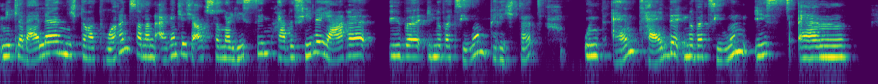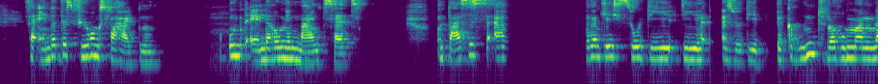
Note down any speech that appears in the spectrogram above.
mittlerweile nicht nur Autorin, sondern eigentlich auch Journalistin, habe viele Jahre über Innovation berichtet. Und ein Teil der Innovation ist ähm, verändertes Führungsverhalten und Änderungen im Mindset. Und das ist eigentlich so die, die, also die, der Grund, warum man,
